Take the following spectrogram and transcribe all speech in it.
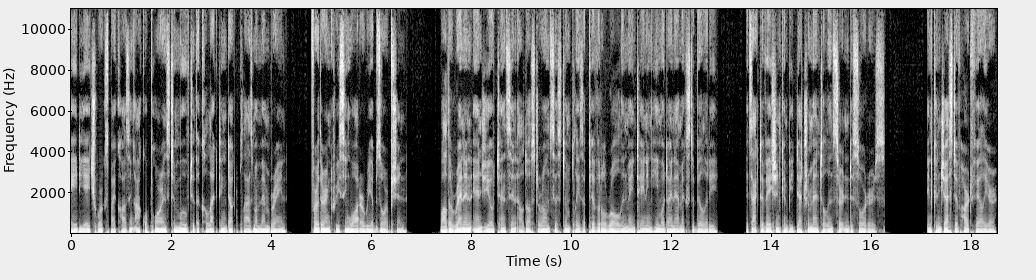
ADH works by causing aquaporins to move to the collecting duct plasma membrane, further increasing water reabsorption. While the renin angiotensin aldosterone system plays a pivotal role in maintaining hemodynamic stability, its activation can be detrimental in certain disorders. In congestive heart failure,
